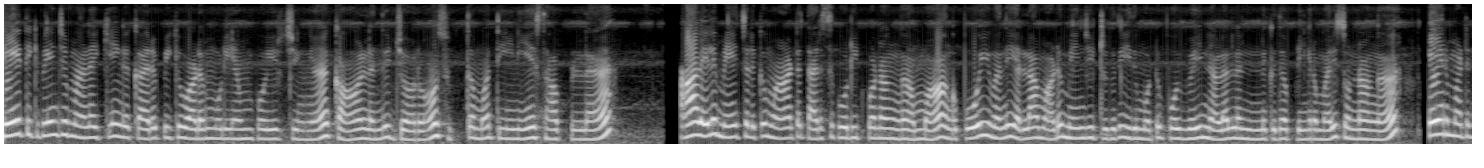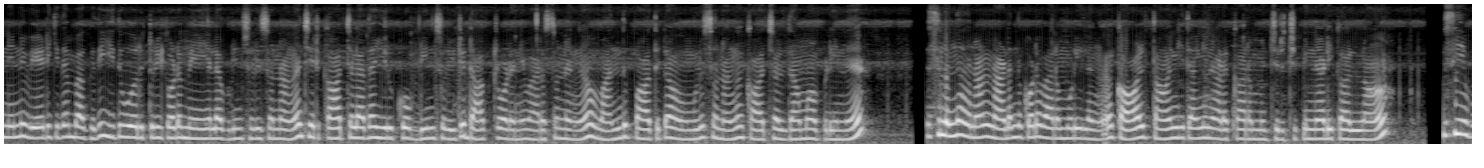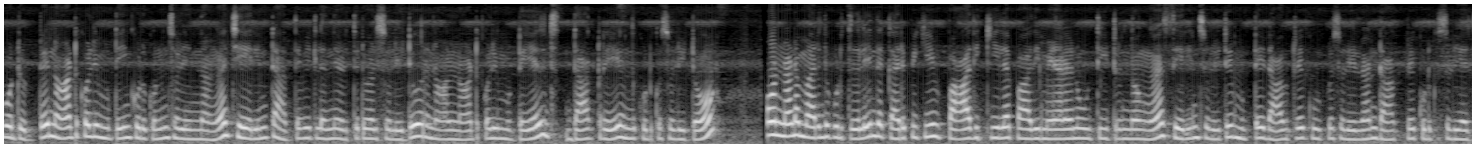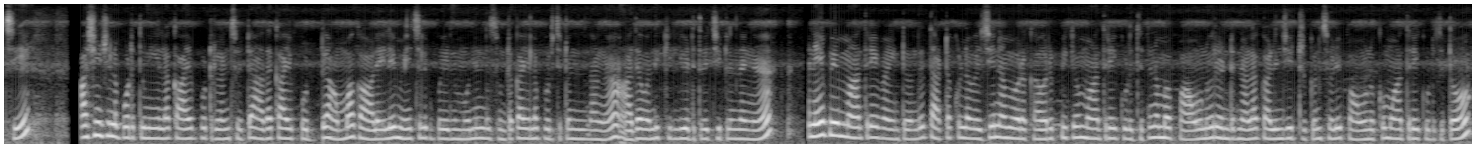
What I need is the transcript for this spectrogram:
நேற்றுக்கு பேஞ்ச மழைக்கு எங்கள் கருப்பிக்கு உடம்பு முடியாமல் போயிடுச்சுங்க காலேருந்து ஜுரம் சுத்தமாக தீனியே சாப்பிடல. காலையில் மேய்ச்சலுக்கு மாட்டை தரிசு கூட்டிகிட்டு போனாங்க. அம்மா அங்கே போய் வந்து எல்லா மாடும் மேய்ஞ்சிட்ருக்குது. இது மட்டும் போய் போய் நிழலில் நின்றுக்குது அப்படிங்கிற மாதிரி சொன்னாங்க. மேயர் மாட்டை நின்று வேடிக்கை தான் பார்க்குது இது ஒரு துளி கூட மேயலை அப்படின்னு சொல்லி சொன்னாங்க. சரி காய்ச்சலாக தான் இருக்கும் அப்படின்னு சொல்லிட்டு டாக்டர் உடனே வர சொன்னாங்க. வந்து பார்த்துட்டு அவங்களும் சொன்னாங்க காய்ச்சல் தாமா அப்படின்னு. பஸ்ஸுலேருந்து அதனால் நடந்து கூட வர முடியலங்க. கால் தாங்கி தாங்கி நடக்க ஆரம்பிச்சிருச்சு பின்னாடி கால்லாம். ஊசியை போட்டுவிட்டு நாட்டுக்கோழி முட்டையும் கொடுக்கணும்னு சொல்லியிருந்தாங்க. சரின்ட்டு அத்தை வீட்டிலேருந்து எடுத்துகிட்டு வர சொல்லிவிட்டு ஒரு நாலு நாட்டுக்கோழி முட்டையை டாக்டரையே வந்து கொடுக்க சொல்லிட்டோம். மூணு மருந்து கொடுத்ததுல இந்த கருப்பிக்கு பாதி கீழே பாதி மேலேன்னு ஊற்றிட்டு இருந்தோங்க. சரின்னு சொல்லிட்டு முட்டை டாக்டரே கொடுக்க சொல்லிடலான்னு டாக்டரே கொடுக்க சொல்லியாச்சு. வாஷிங் மிஷினில் போட்ட துணியெல்லாம் காய போட்டுடலான்னு சொல்லிட்டு அதை காய போட்டு அம்மா காலையிலே மேய்ச்சலுக்கு போயிருந்தபோது இந்த சுண்டைக்காயெல்லாம் பொறிச்சிட்டு வந்தாங்க. அதை வந்து கிள்ளி எடுத்து வச்சுட்டு இருந்தாங்க. உடனே போய் மாத்திரையை வாங்கிட்டு வந்து தட்டைக்குள்ளே வச்சு நம்ம ஒரு கருப்பிக்கும் மாத்திரையை கொடுத்துட்டு நம்ம பவுனும் ரெண்டு நாளாக கழிஞ்சிட்டு இருக்குன்னு சொல்லி பவுனுக்கும் மாத்திரை கொடுத்துட்டோம்.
